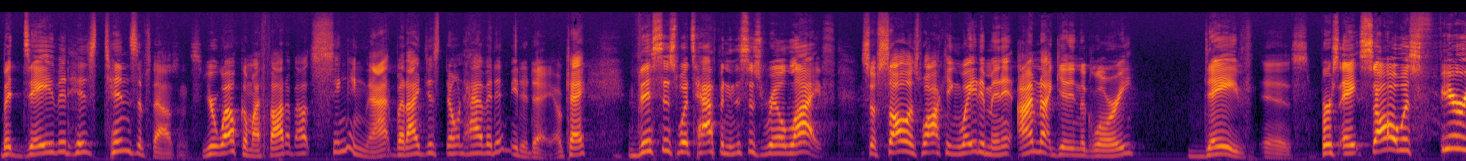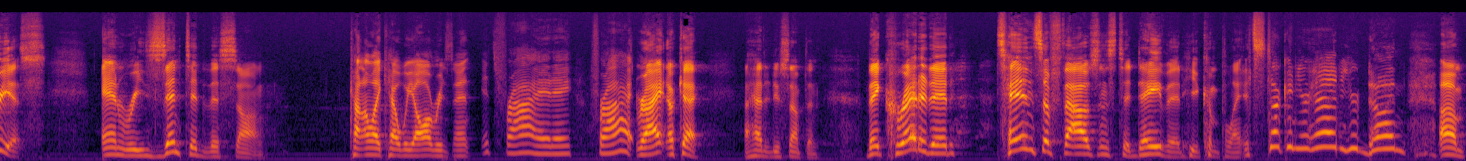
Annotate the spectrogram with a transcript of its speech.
but David his tens of thousands. You're welcome. I thought about singing that, but I just don't have it in me today, okay? This is what's happening. This is real life. So Saul is walking, wait a minute, I'm not getting the glory. Dave is. Verse 8 Saul was furious and resented this song. Kind of like how we all resent, it's Friday, Friday, right? Okay, I had to do something. They credited tens of thousands to David, he complained. It's stuck in your head, you're done. Um,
